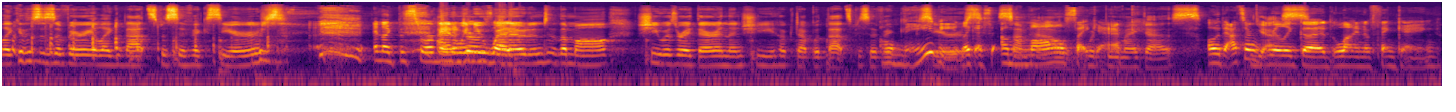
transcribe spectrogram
Like this is a very like that specific Sears. and like the store manager And when you went like, out into the mall, she was right there, and then she hooked up with that specific. Oh, maybe, Sears like a- a mall would be psychic. my guess. Oh, that's a Yes. really good line of thinking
